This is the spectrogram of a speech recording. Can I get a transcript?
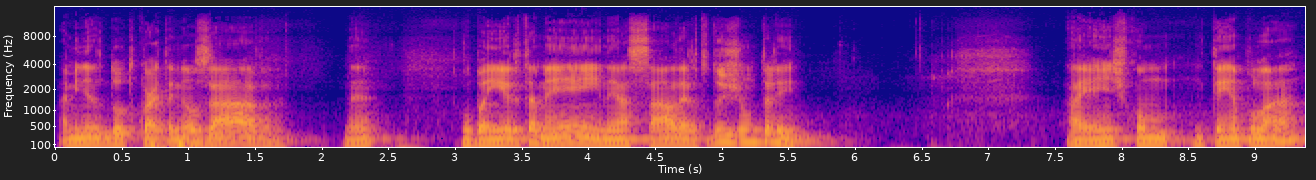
a menina do outro quarto também usava, né? O banheiro também, né? A sala, era tudo junto ali. Aí a gente ficou um tempo lá.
